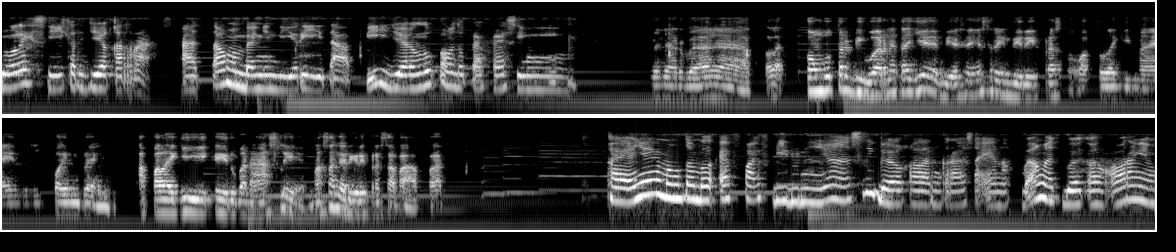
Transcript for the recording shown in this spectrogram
Boleh sih kerja keras atau ngembangin diri, tapi jangan lupa untuk refreshing. Benar banget. Komputer di warnet aja biasanya sering di refresh kok waktu lagi main point blank. Apalagi kehidupan asli ya. Masa nggak di refresh apa-apa? kayaknya emang tombol F5 di dunia asli bakalan kerasa enak banget buat orang-orang yang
